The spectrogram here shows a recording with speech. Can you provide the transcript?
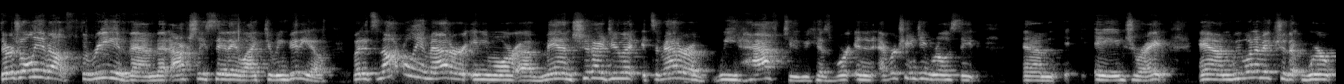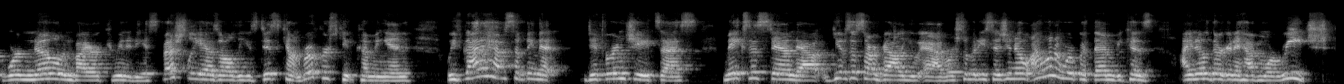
there's only about three of them that actually say they like doing video but it's not really a matter anymore of, man, should I do it? It's a matter of we have to because we're in an ever changing real estate um, age, right? And we want to make sure that we're we're known by our community, especially as all these discount brokers keep coming in. We've got to have something that differentiates us, makes us stand out, gives us our value add. Where somebody says, you know, I want to work with them because I know they're going to have more reach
